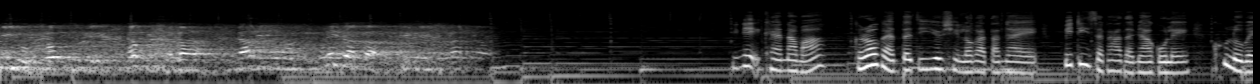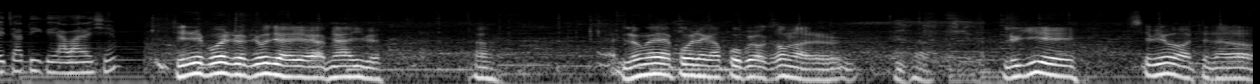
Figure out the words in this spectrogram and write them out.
မိမိကိုပြုတ်ပြီးတော့ပြီးစကားဒါကိုပြိဿကဒီဒီစကားဒီနေ့အခမ်းအနားမှာကြော့ကန်တက်ကြီးရုပ်ရှင်လောကသားများရဲ့ပိဋိစကားသံများကိုလည်းခုလိုပဲကြားသိကြရပါတယ်ရှင်ဒီနေ့ပွဲတော့ပြောစရာရအများကြီးပဲဟာလုံမဲ့ပွဲတွေကပို့ပြီးတော့ကောင်းလာတယ်ဒီစားလူကြီးတွေစင်မျိုးတော့တင်တာတော့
